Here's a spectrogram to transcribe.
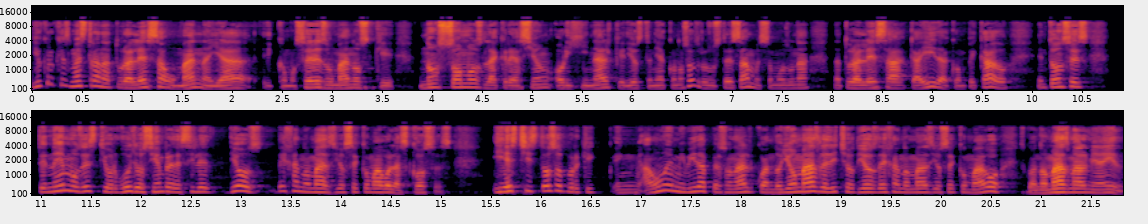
yo creo que es nuestra naturaleza humana ya como seres humanos que no somos la creación original que Dios tenía con nosotros. Ustedes saben, somos una naturaleza caída con pecado. Entonces, tenemos este orgullo siempre de decirle, Dios, deja nomás, yo sé cómo hago las cosas. Y es chistoso porque en, aún en mi vida personal, cuando yo más le he dicho, Dios, deja nomás, yo sé cómo hago, es cuando más mal me ha ido.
